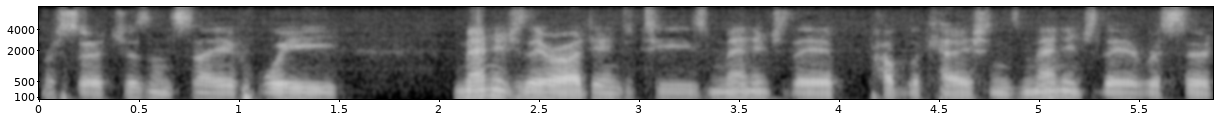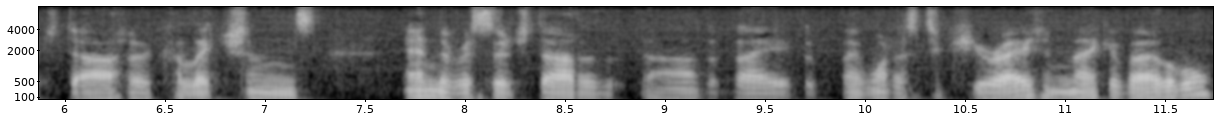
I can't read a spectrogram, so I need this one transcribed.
researchers and say if we manage their identities, manage their publications, manage their research data collections, and the research data uh, that they that they want us to curate and make available,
